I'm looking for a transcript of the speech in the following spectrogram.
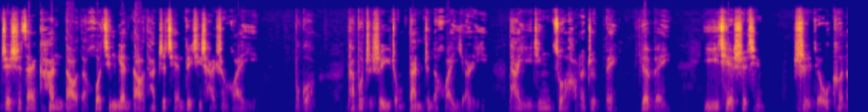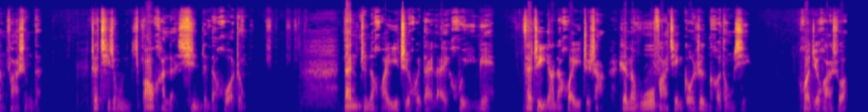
只是在看到的或经验到他之前对其产生怀疑。不过，他不只是一种单纯的怀疑而已，他已经做好了准备，认为一切事情是有可能发生的，这其中包含了信任的火种。单纯的怀疑只会带来毁灭，在这样的怀疑之上，人们无法建构任何东西。换句话说，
